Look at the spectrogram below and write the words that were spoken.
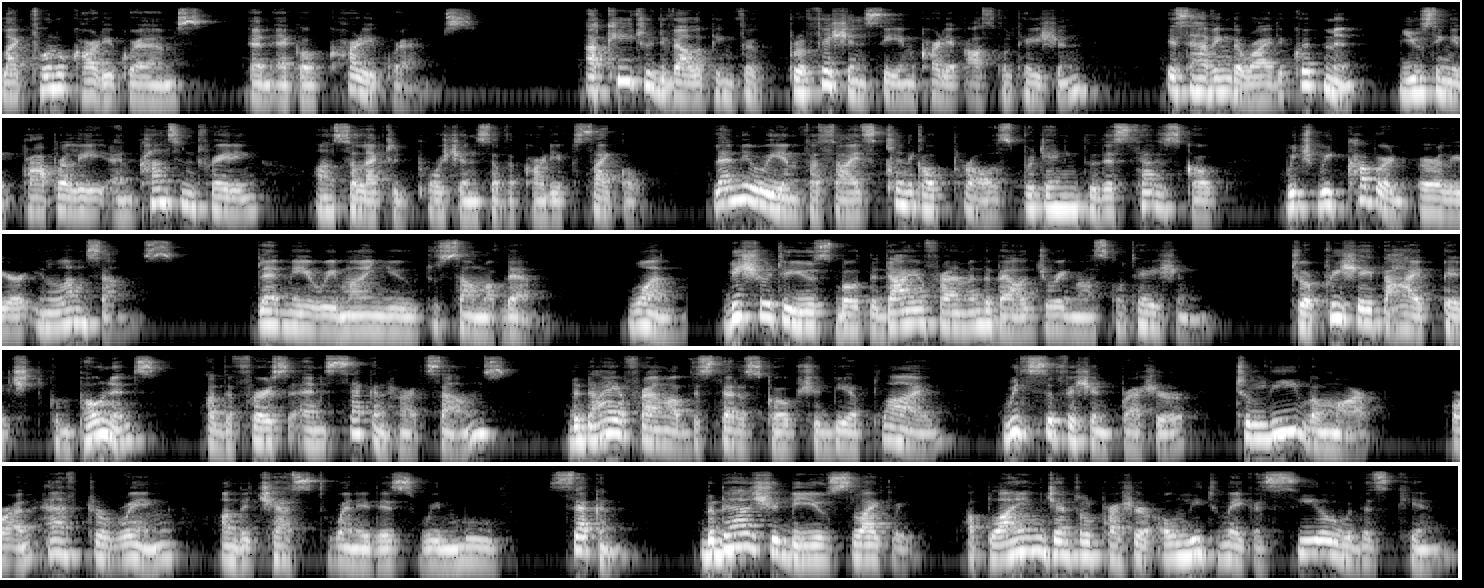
like phonocardiograms and echocardiograms. A key to developing proficiency in cardiac auscultation is having the right equipment, using it properly, and concentrating on selected portions of the cardiac cycle. Let me re-emphasize clinical pearls pertaining to the stethoscope, which we covered earlier in lung sounds. Let me remind you to some of them. 1. Be sure to use both the diaphragm and the bell during auscultation. To appreciate the high-pitched components of the first and second heart sounds, the diaphragm of the stethoscope should be applied with sufficient pressure to leave a mark or an after ring on the chest when it is removed. Second, the bell should be used slightly, applying gentle pressure only to make a seal with the skin.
